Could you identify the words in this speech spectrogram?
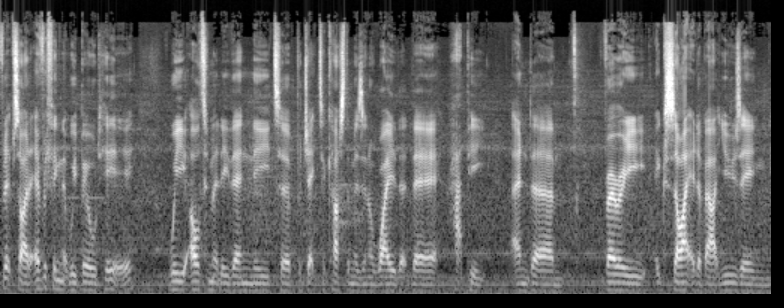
flip side everything that we build here we ultimately then need to project to customers in a way that they're happy and um, very excited about using,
